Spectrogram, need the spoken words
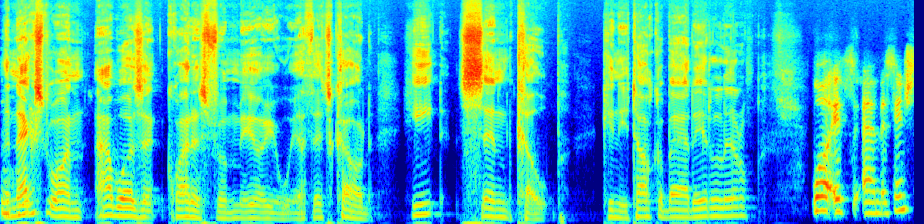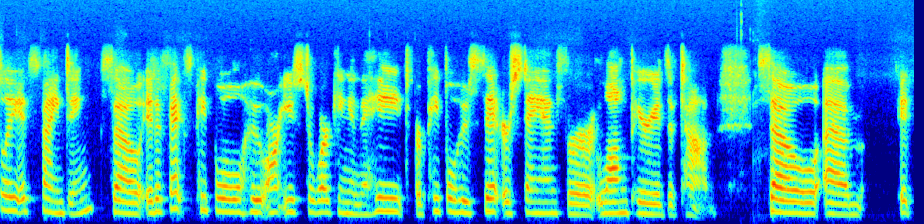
The Mhm. next one I wasn't quite as familiar with. It's called heat syncope. Can you talk about it a little? Well, it's um, essentially it's fainting, so it affects people who aren't used to working in the heat or people who sit or stand for long periods of time. So um, it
